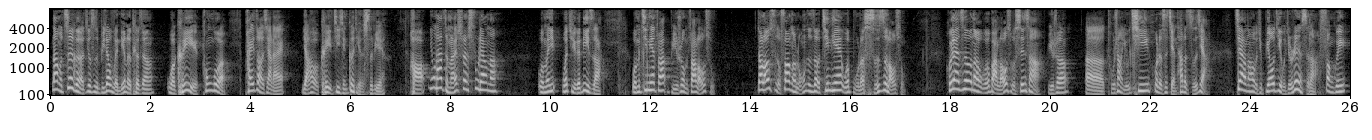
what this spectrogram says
那么这个就是比较稳定的特征，我可以通过拍照下来，然后可以进行个体的识别。好，用它怎么来算数量呢？我们我举个例子啊，我们今天抓，比如说我们抓老鼠，当老鼠放到笼子之后，今天我捕了十只老鼠。回来之后呢，我把老鼠身上，比如说呃涂上油漆，或者是剪它的指甲，这样的话我就标记，我就认识了，放归。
